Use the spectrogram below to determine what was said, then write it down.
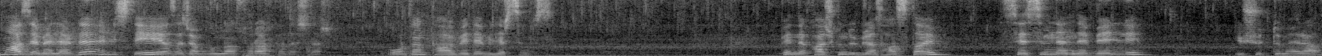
malzemelerde listeye yazacağım bundan sonra arkadaşlar. Oradan takip edebilirsiniz. Ben de kaç gündür biraz hastayım. Sesimden de belli. Üşüttüm herhalde.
